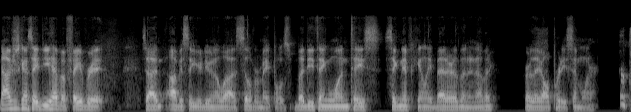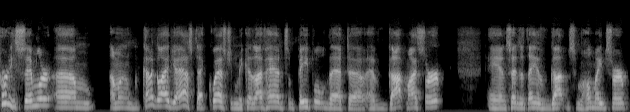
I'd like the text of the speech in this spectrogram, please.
Now I was just gonna say, do you have a favorite? So obviously you're doing a lot of silver maples, but do you think one tastes significantly better than another? Or are they all pretty similar? They're pretty similar. Um, I'm kind of glad you asked that question because I've had some people that uh, have got my syrup and said that they have gotten some homemade syrup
